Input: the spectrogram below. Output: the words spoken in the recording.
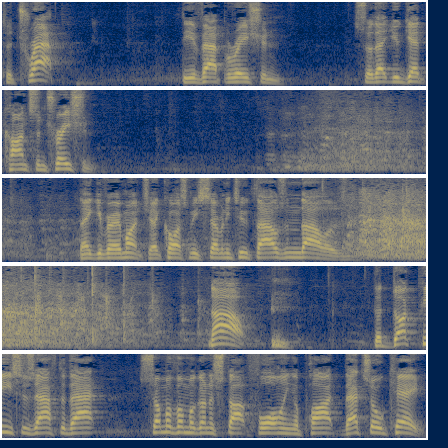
to trap the evaporation so that you get concentration. Thank you very much. That cost me $72,000. now, the duck pieces after that, some of them are going to stop falling apart. That's okay.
